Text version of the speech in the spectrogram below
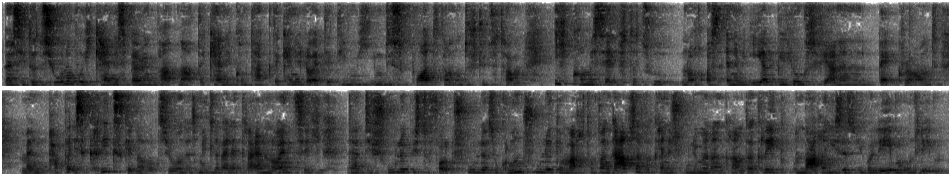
bei Situationen, wo ich keine Sparing-Partner hatte, keine Kontakte, keine Leute, die mich irgendwie supportet haben, unterstützt haben. Ich komme selbst dazu noch aus einem eher bildungsfernen Background. Mein Papa ist Kriegsgeneration, der ist mittlerweile 93. Der hat die Schule bis zur Volksschule, also Grundschule gemacht und dann gab es einfach keine Schule mehr, dann kam der Krieg und nachher hieß es Überleben und Leben.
